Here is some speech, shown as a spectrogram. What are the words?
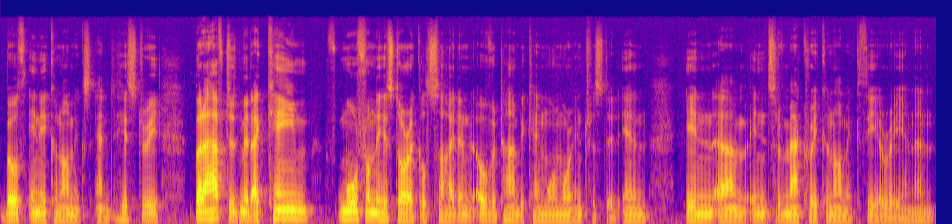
both in economics and history. But I have to admit, I came more from the historical side and over time became more and more interested in, in, um, in sort of macroeconomic theory and then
